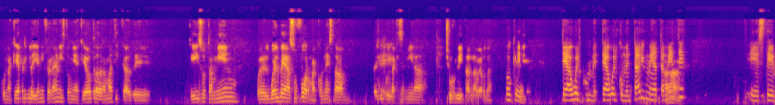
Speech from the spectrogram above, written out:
con aquella película de Jennifer Aniston y aquella otra dramática de, que hizo también, pues vuelve a su forma con esta película que se mira churrita, la verdad. Ok, te hago el, te hago el comentario inmediatamente. Este,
